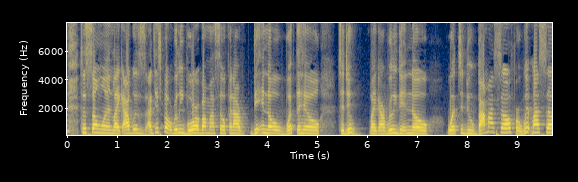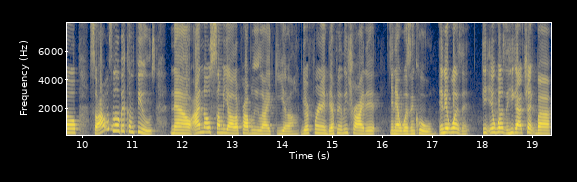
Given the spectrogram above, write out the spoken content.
to someone. Like I was, I just felt really bored by myself and I didn't know what the hell to do. Like I really didn't know what to do by myself or with myself. So I was a little bit confused. Now, I know some of y'all are probably like, yeah, your friend definitely tried it and that wasn't cool. And it wasn't. It wasn't. He got checked by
